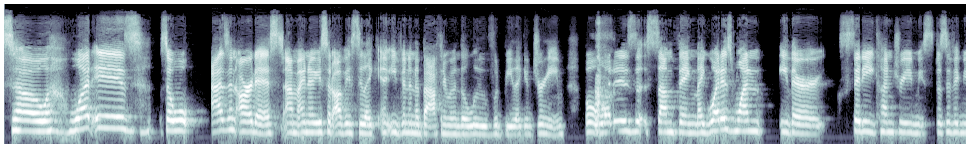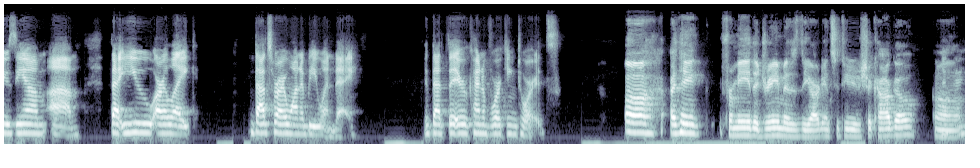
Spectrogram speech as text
So, what is so as an artist? Um, I know you said obviously, like even in the bathroom in the Louvre would be like a dream. But what is something like what is one either city, country, specific museum um, that you are like, that's where I want to be one day? That they're kind of working towards. Uh, I think for me, the dream is the Art Institute of Chicago. Um, okay.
